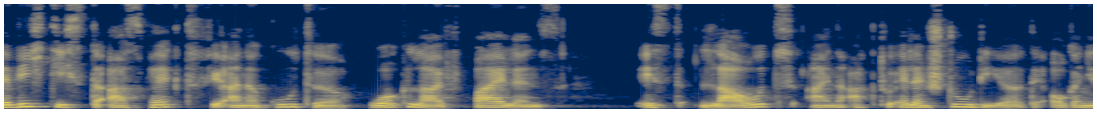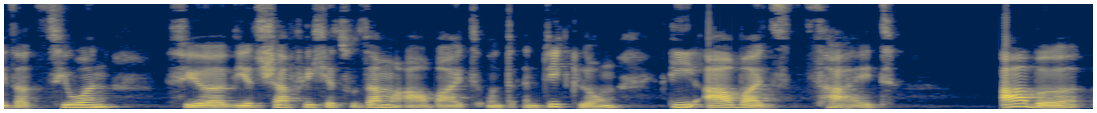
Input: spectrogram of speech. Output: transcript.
Der wichtigste Aspekt für eine gute Work-Life-Balance ist laut einer aktuellen Studie der Organisation für wirtschaftliche Zusammenarbeit und Entwicklung die Arbeitszeit. Aber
